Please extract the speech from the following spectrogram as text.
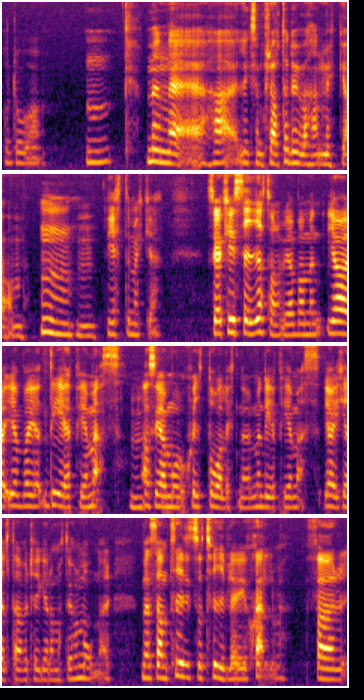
Och då... Mm. Men eh, ha, liksom, pratar du och han mycket om? Mm. Mm. Jättemycket. Så jag kan ju säga till honom, jag bara, men jag, jag bara, det är PMS. Mm. Alltså jag mår skitdåligt nu men det är PMS. Jag är helt övertygad om att det är hormoner. Men samtidigt så tvivlar jag ju själv. För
